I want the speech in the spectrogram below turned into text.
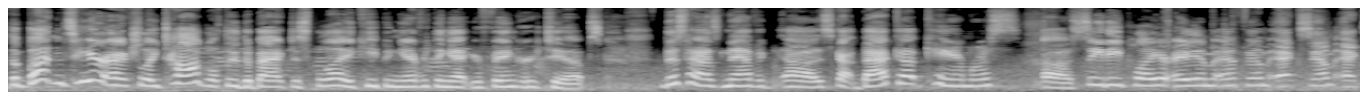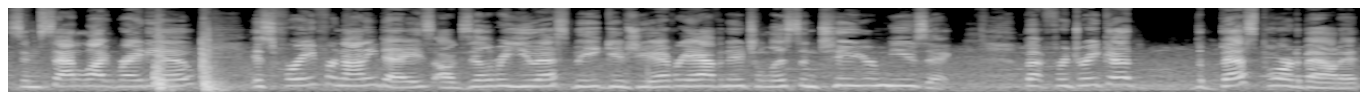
The buttons here actually toggle through the back display, keeping everything at your fingertips. This has navig uh, it's got backup cameras, uh, CD player, AM, FM, XM, XM satellite radio. It's free for 90 days. Auxiliary USB gives you every avenue to listen to your music. But Fredericka, the best part about it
